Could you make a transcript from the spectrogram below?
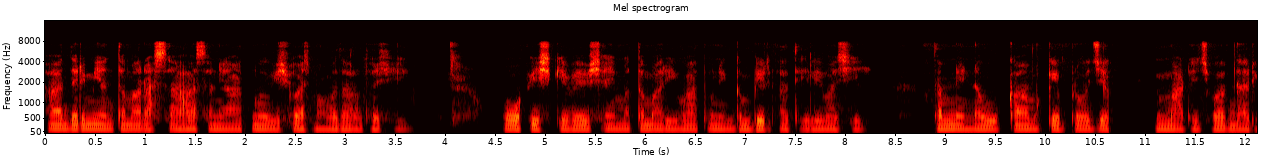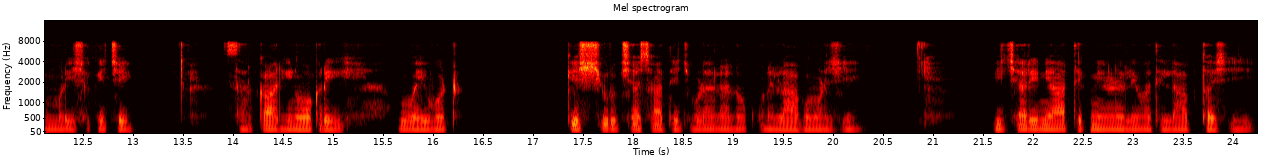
આ દરમિયાન તમારા સાહસ અને આત્મવિશ્વાસમાં વધારો થશે. ઓફિસ કે વ્યવસાયમાં તમારી વાતોને ગંભીરતાથી લેવાશે. તમને નવું કામ કે પ્રોજેક્ટ માટે જવાબદારી મળી શકે છે. સરકારી નોકરી, વહીવટ કે સુરક્ષા સાથે જોડાયેલા લોકોને લાભ મળશે. વિચારીને આર્થિક નિર્ણય લેવાથી લાભ થશે.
